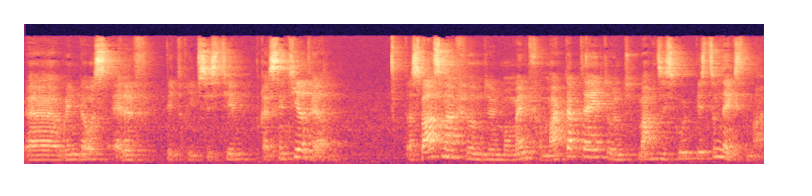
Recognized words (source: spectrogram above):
äh, Windows 11 Betriebssystem präsentiert werden. Das war's mal für den Moment vom Marktupdate und machen Sie es gut, bis zum nächsten Mal.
